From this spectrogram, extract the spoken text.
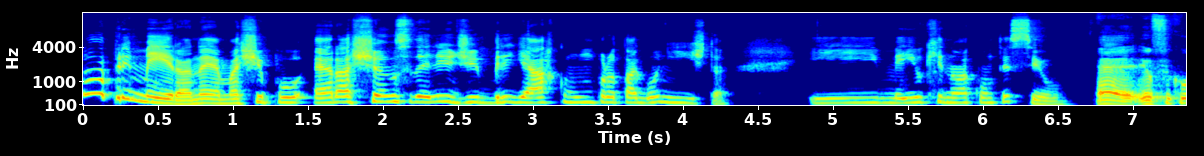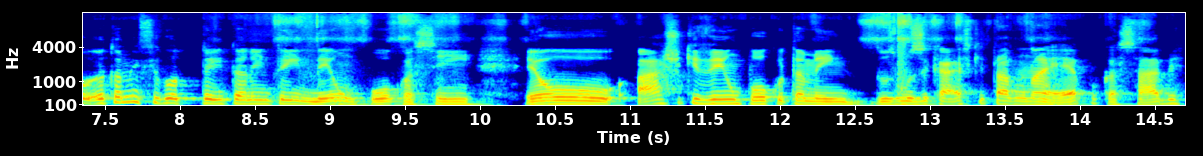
Não a primeira, né? Mas, tipo, era a chance dele de brilhar como um protagonista. E meio que não aconteceu. É, eu, fico, eu também fico tentando entender um pouco, assim. Eu acho que veio um pouco também dos musicais que estavam na época, sabe?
